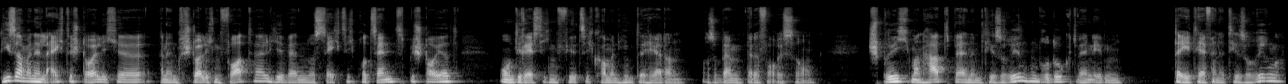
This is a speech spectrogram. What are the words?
diese haben eine leichte steuerliche, einen steuerlichen Vorteil. Hier werden nur 60 Prozent besteuert und die restlichen 40 kommen hinterher dann, also beim, bei der Veräußerung. Sprich, man hat bei einem tesorierenden Produkt, wenn eben der ETF eine Tesorierung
